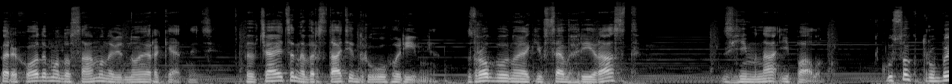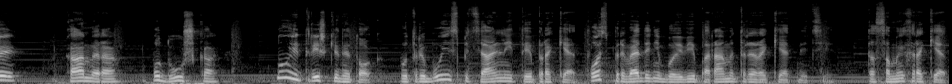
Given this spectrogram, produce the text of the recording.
Переходимо до самонавідної ракетниці. Вивчається на верстаті другого рівня. Зроблено, як і все в грі Rust, з гімна і палок. Кусок труби, камера, подушка, ну і трішки ниток. Потребує спеціальний тип ракет. Ось приведені бойові параметри ракетниці та самих ракет.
